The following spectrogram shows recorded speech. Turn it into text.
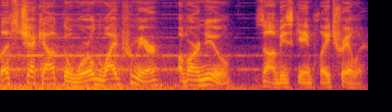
let's check out the worldwide premiere of our new Zombies gameplay trailer.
